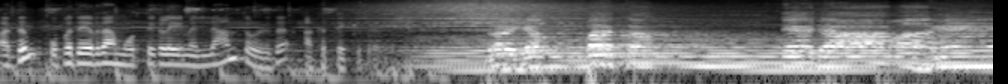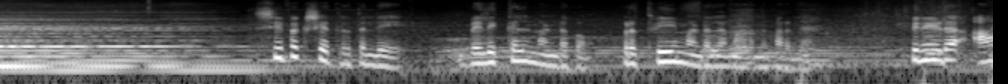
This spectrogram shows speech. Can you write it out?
അതും ഉപദേവതാമൂർത്തികളെയും എല്ലാം തൊഴുത് അകത്തേക്ക് ശിവക്ഷേത്രത്തിന്റെ ബലിക്കൽ മണ്ഡപം പൃഥ്വി മണ്ഡലമാണെന്ന് പറഞ്ഞാൽ പിന്നീട് ആ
